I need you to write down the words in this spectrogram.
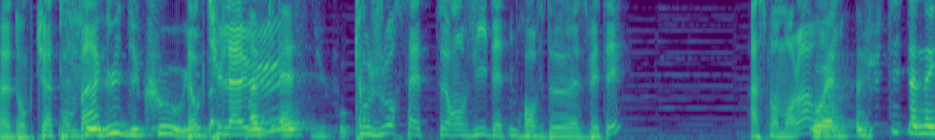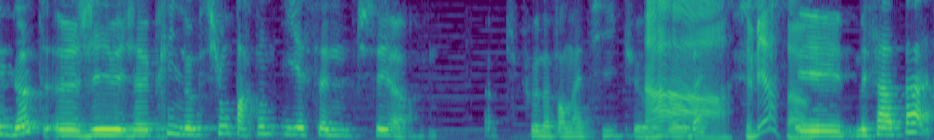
Euh, donc tu as ton bac. Oui, du coup, oui. Donc, tu l'as eu S, du coup. Toujours cette envie d'être Mhm. prof de SVT à ce moment-là Ouais, juste petite anecdote, euh, j'avais pris une option par contre ISN, tu sais, euh, un petit peu d'informatique euh. Ah, c'est bien ça. Et, mais ça a pas,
